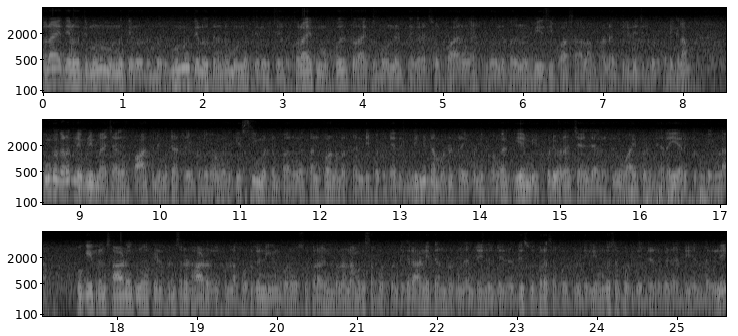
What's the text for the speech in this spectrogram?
தொள்ளாயிரத்தி எழுபத்தி மூணு முந்நூற்றி எழுபத்தொம்பது முந்நூற்றி எழுபத்தி ரெண்டு முந்நூற்றி இருபத்தி ஏழு. தொள்ளாயிரத்தி முப்பது தொள்ளாயிரத்தி மூணு எடுத்துக்கிறேன் ஸோ பாருங்கள் இது வந்து பார்த்தீங்கன்னா பிசி பாஸ் ஆகலாம். அல்லது த்ரீ டிஜிட் கூட கிடைக்கலாம் உங்கள் கணக்கில் எப்படி மேட்ச் ஆகுது பார்த்து லிமிட்டாக ட்ரை பண்ணிக்கோங்க. இது கெஸ்ஸிங் மட்டும் பாருங்கள் கன்ஃபார்ம் நம்பர் கண்டிப்பாக கிடையாது. லிமிட்டாக மட்டும் ட்ரை பண்ணிக்கோங்க. கேம் எப்படி வேணால் சேஞ்ச் ஆகிறதுக்கு வாய்ப்புகள் நிறைய இருக்குது ஓகேங்களா okay friends hard work no feel ஃப்ரெண்ட்ஸோட ஹார்ட் ஒர்க் ஃபுல்லாக போட்டுக்க. நீங்களும் போடுங்க. சூப்பராக வின் பண்ணலாம். நமக்கு சப்போர்ட் பண்ணிட்டு அனைத்து நண்பர்களுக்கும் நன்றி நன்றி நன்றி. சூப்பராக சப்போர்ட் பண்ணிட்டு உங்கள் சப்போர்ட்டுக்கு என்று நன்றி நண்பர்களே.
